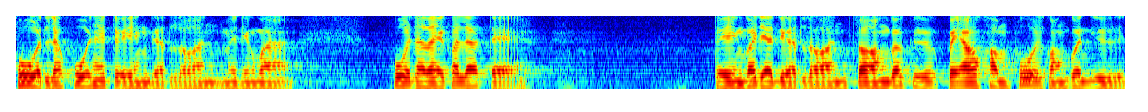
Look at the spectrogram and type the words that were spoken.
พูดแล้วพูดให้ตัวเองเดือดร้อนหมายถึงว่าพูดอะไรก็แล้วแต่ ตัวเองก็จะเดือดร้อนสองก็คือไปเอาคำพูดของคนอื่น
